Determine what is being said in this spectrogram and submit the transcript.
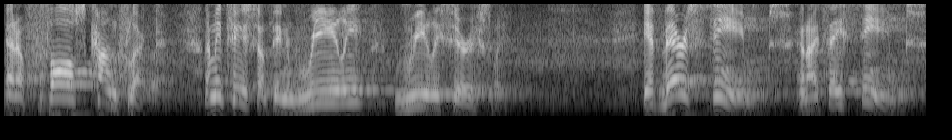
and a false conflict. Let me tell you something really, really seriously. If there seems, and I say seems,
